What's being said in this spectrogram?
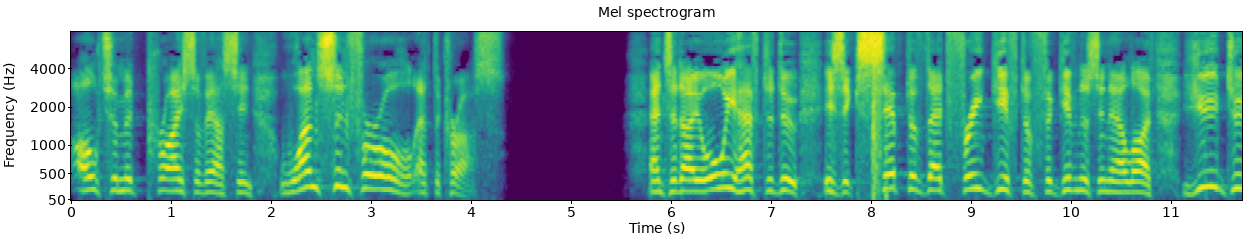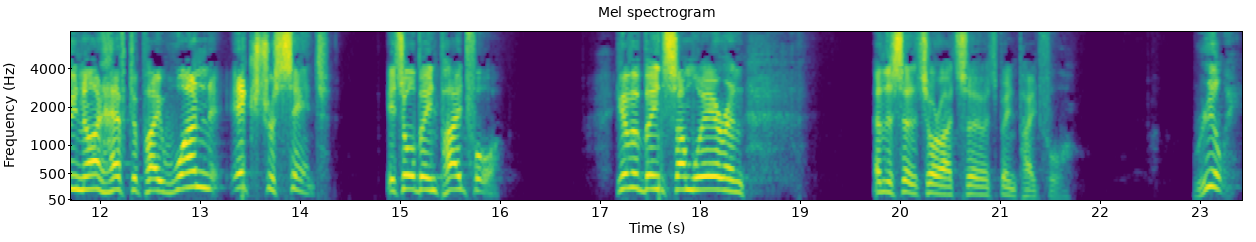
ultimate price of our sin once and for all at the cross. And today all we have to do is accept of that free gift of forgiveness in our life. You do not have to pay one extra cent. It's all been paid for. You ever been somewhere and, and they said, it's all right, sir, it's been paid for. Really?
